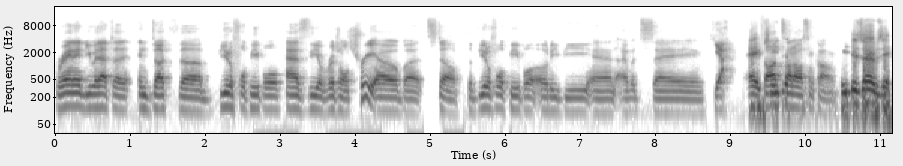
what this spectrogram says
Granted, you would have to induct the beautiful people as the original trio, but still, the beautiful people, ODB, and I would say, yeah. Hey, Thoughts on Awesome Kong? he deserves it.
